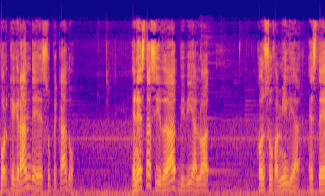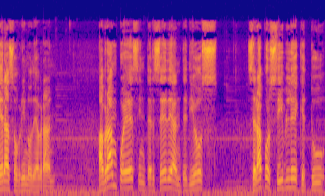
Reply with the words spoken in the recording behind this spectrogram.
porque grande es su pecado. En esta ciudad vivía Lot, con su familia. Este era sobrino de Abraham. Abraham pues intercede ante Dios ¿Será posible que tú,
